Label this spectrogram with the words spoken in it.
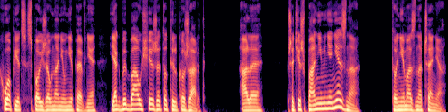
Chłopiec spojrzał na nią niepewnie, jakby bał się, że to tylko żart. Ale przecież pani mnie nie zna. To nie ma znaczenia,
